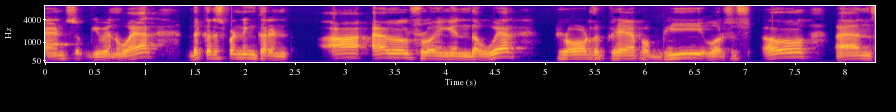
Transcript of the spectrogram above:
ends of given wire the corresponding current uh, L flowing in the wire plot the graph of V versus L and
